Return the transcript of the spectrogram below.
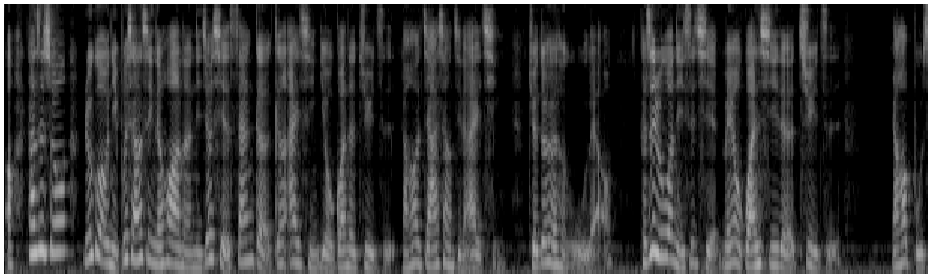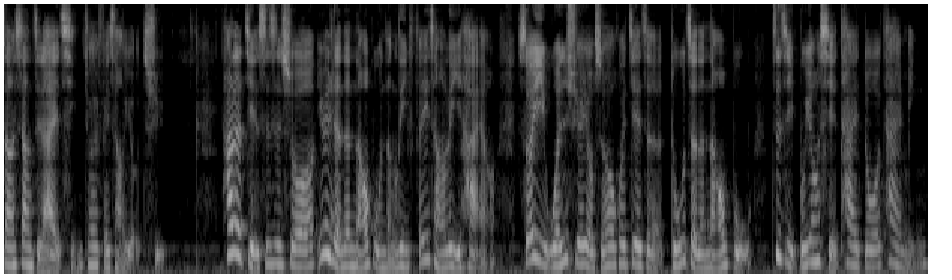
哦。他是说，如果你不相信的话呢，你就写三个跟爱情有关的句子，然后加上级的爱情，绝对会很无聊。可是，如果你是写没有关系的句子，然后补上上级的爱情，就会非常有趣。他的解释是说，因为人的脑补能力非常厉害哦，所以文学有时候会借着读者的脑补，自己不用写太多太明，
